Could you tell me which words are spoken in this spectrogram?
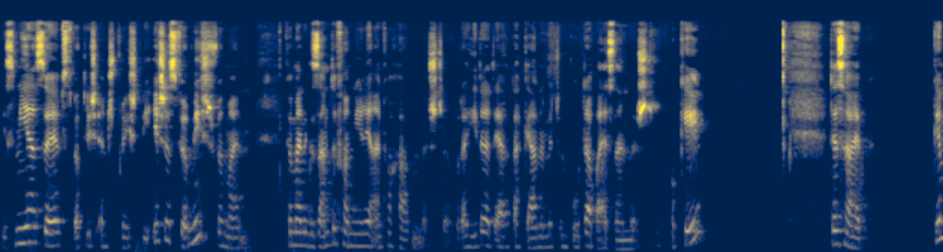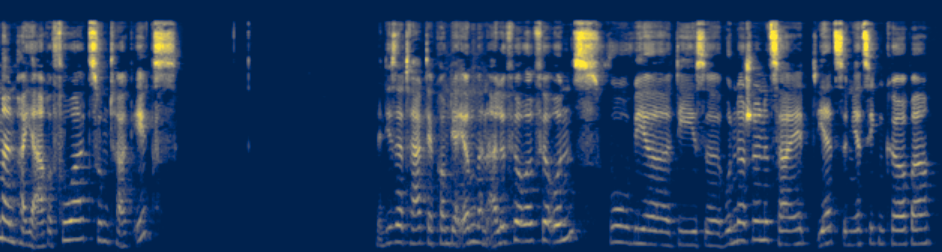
wie es mir selbst wirklich entspricht, wie ich es für mich, für, mein, für meine gesamte Familie einfach haben möchte. Oder jeder, der da gerne mit im Boot dabei sein möchte. Okay? Deshalb, geh mal ein paar Jahre vor zum Tag X, wenn dieser Tag, der kommt ja irgendwann alle für, für uns, wo wir diese wunderschöne Zeit jetzt im jetzigen Körper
